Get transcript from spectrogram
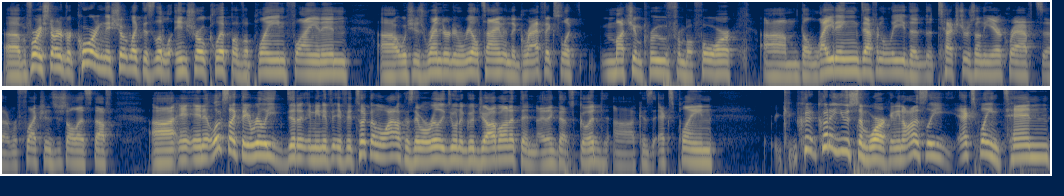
Uh, before I started recording, they showed like this little intro clip of a plane flying in, uh, which is rendered in real time, and the graphics looked much improved from before. Um, the lighting, definitely, the the textures on the aircraft, uh, reflections, just all that stuff. Uh, and, and, it looks like they really did it. I mean, if, if it took them a while because they were really doing a good job on it, then I think that's good. Because uh, X Plane could could have used some work. I mean, honestly, X Plane 10,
